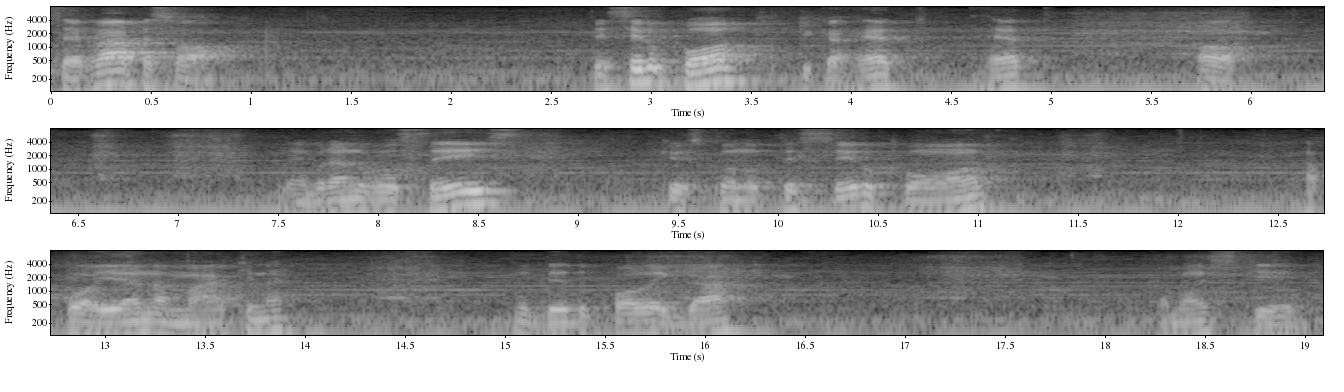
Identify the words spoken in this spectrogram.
Observar, pessoal? Terceiro ponto, fica reto, reto. Ó. Lembrando vocês que eu estou no terceiro ponto, apoiando a máquina no dedo polegar da mão esquerda.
